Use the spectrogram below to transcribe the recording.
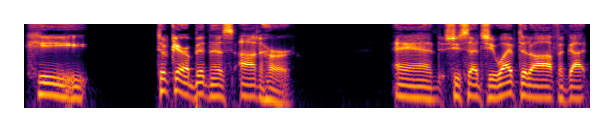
he took care of business on her. And she said she wiped it off and got,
